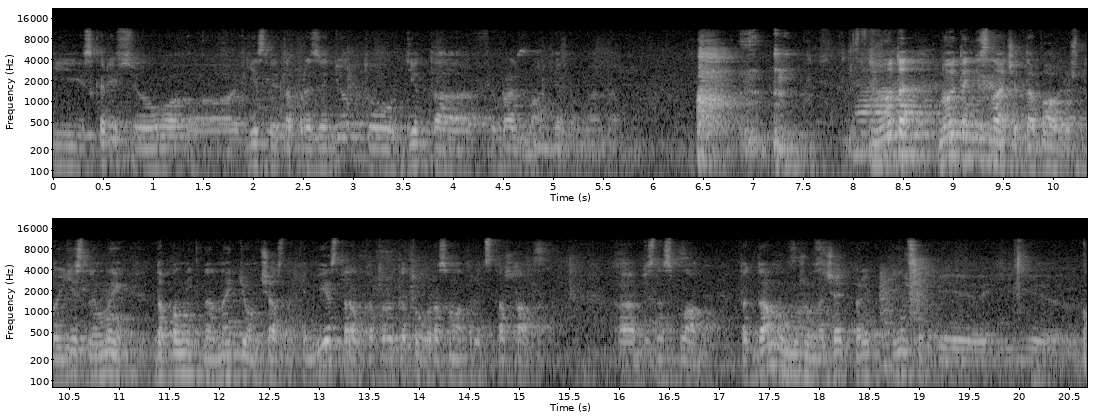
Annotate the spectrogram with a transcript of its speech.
И, скорее всего, э, если это произойдет, то где-то февраль-март, я думаю, да. Но это, но это не значит, добавлю, что если мы дополнительно найдем частных инвесторов, которые готовы рассматривать стартапы, э, бизнес-планы, тогда мы можем начать проект, в принципе, и э,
